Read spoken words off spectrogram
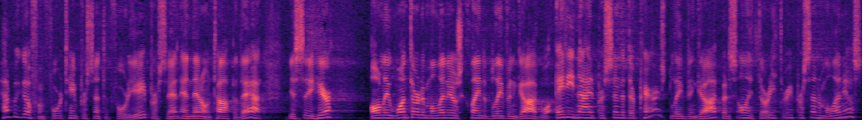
How did we go from 14% to 48%? And then on top of that, you see here, only one third of millennials claim to believe in God. Well, 89% of their parents believed in God, but it's only 33% of millennials.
